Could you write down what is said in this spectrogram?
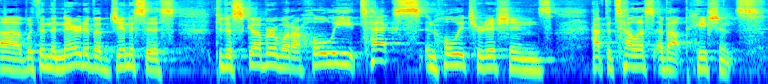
uh, within the narrative of Genesis to discover what our holy texts and holy traditions have to tell us about patience.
